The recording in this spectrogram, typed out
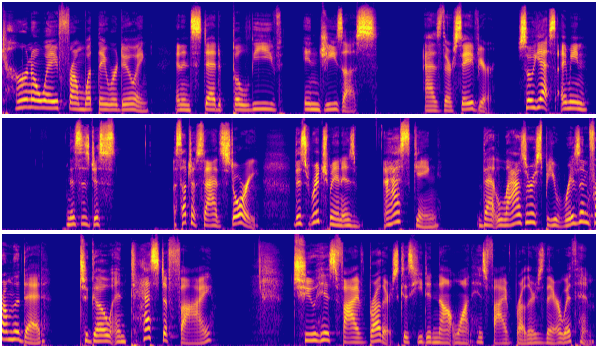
turn away from what they were doing and instead believe in Jesus as their Savior. So, yes, I mean, this is just such a sad story. This rich man is asking that Lazarus be risen from the dead to go and testify to his five brothers because he did not want his five brothers there with him.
